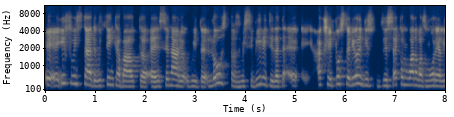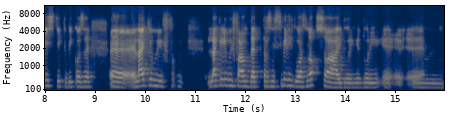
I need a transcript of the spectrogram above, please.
if we instead we think about uh, a scenario with low transmissibility that uh, actually posteriori this, the second one was more realistic because uh, uh likely we luckily we found that transmissibility was not so high during during uh, um,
